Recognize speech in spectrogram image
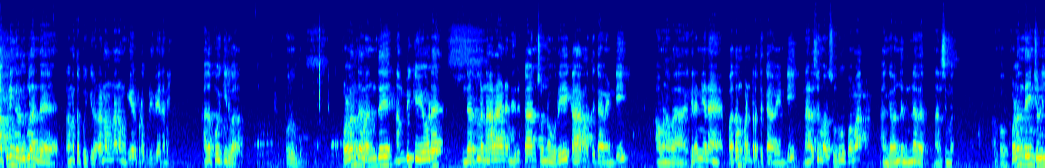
அப்படிங்கிறதுக்குள்ள அந்த ரணத்தை போக்கிடுவார். ரணம்னா நமக்கு ஏற்படக்கூடிய வேதனை. அதை போக்கிடுவாராம் ஒரு குழந்தை வந்து நம்பிக்கையோட இந்த இடத்துல நாராயணன் இருக்கான்னு சொன்ன ஒரே காரணத்துக்காக வேண்டி அவனை ஹிரண்யனை வதம் பண்றதுக்காக வேண்டி நரசிம்மர் சுரூபமா அங்க வந்து நின்னவர் நரசிம்மர். அப்போ குழந்தைன்னு சொல்லி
